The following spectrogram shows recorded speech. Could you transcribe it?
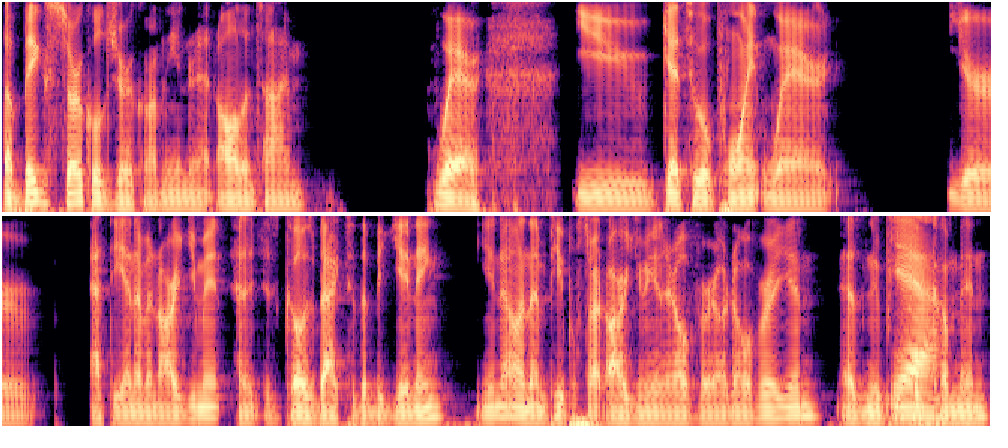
a big circle jerk on the internet all the time, where you get to a point where you're at the end of an argument and it just goes back to the beginning, you know, and then people start arguing it over and over again as new people Yeah. come in.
